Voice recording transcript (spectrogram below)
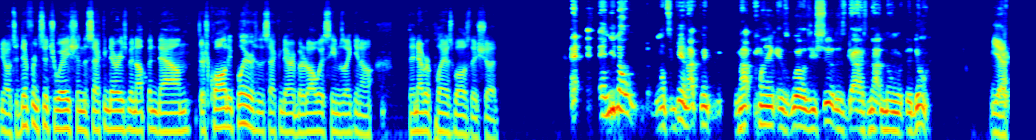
you know, it's a different situation. The secondary's been up and down. There's quality players in the secondary, but it always seems like, you know, they never play as well as they should. And, and you know, once again, I think not playing as well as you should is guys not knowing what they're doing. Yeah. Right?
